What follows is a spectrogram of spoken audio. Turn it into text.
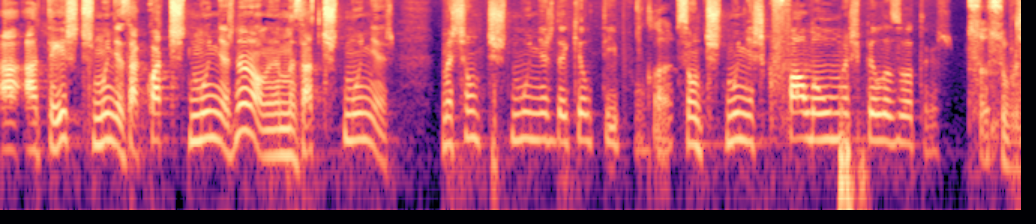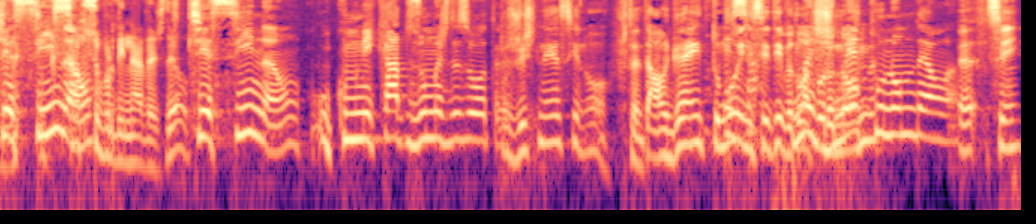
Há, há três testemunhas, há quatro testemunhas. Não, não, mas há testemunhas mas são testemunhas daquele tipo. Claro. São testemunhas que falam umas pelas outras. Que assinam, que são subordinadas dele. Que assinam o comunicados umas das outras. O juiz nem assinou. Portanto, alguém tomou Exato. a iniciativa de lá pôr o nome. mete o nome dela. Uh, sim,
